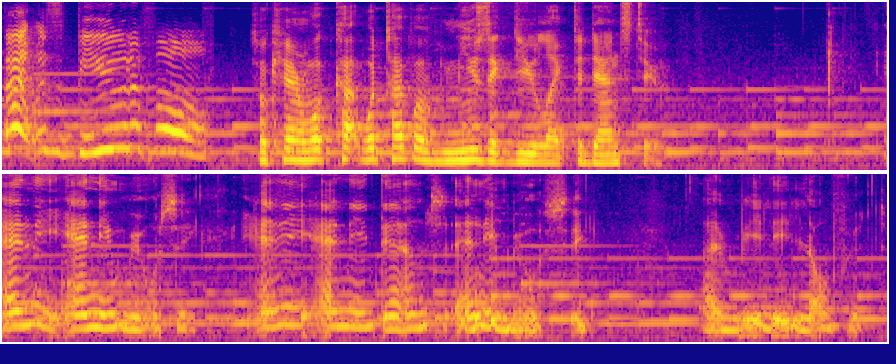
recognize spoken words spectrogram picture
That was beautiful. So Karen, what what type of music do you like to dance to? Any, any music, any, any dance, any music. I really love it.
